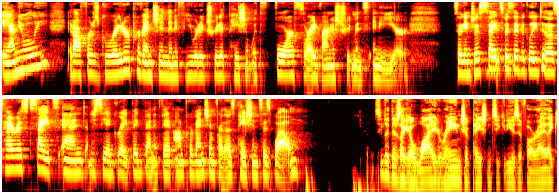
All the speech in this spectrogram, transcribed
annually, it offers greater prevention than if you were to treat a patient with four fluoride varnish treatments in a year. So again, just site specifically to those high risk sites, and you see a great big benefit on prevention for those patients as well. seems like there's like a wide range of patients you could use it for, right? Like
